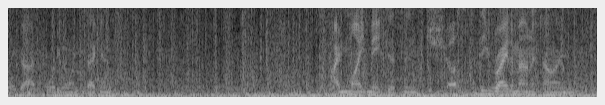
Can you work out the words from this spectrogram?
Oh god, 41 seconds. I might make this in just the right amount of time.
